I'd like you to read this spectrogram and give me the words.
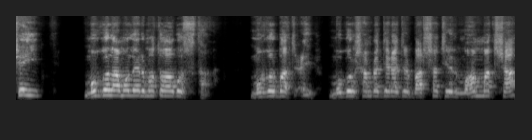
সেই মোগল আমলের মতো অবস্থা। মোগল মোগল সাম্রাজ্যের একজন বাদশাহ ছিলেন মোহাম্মদ শাহ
